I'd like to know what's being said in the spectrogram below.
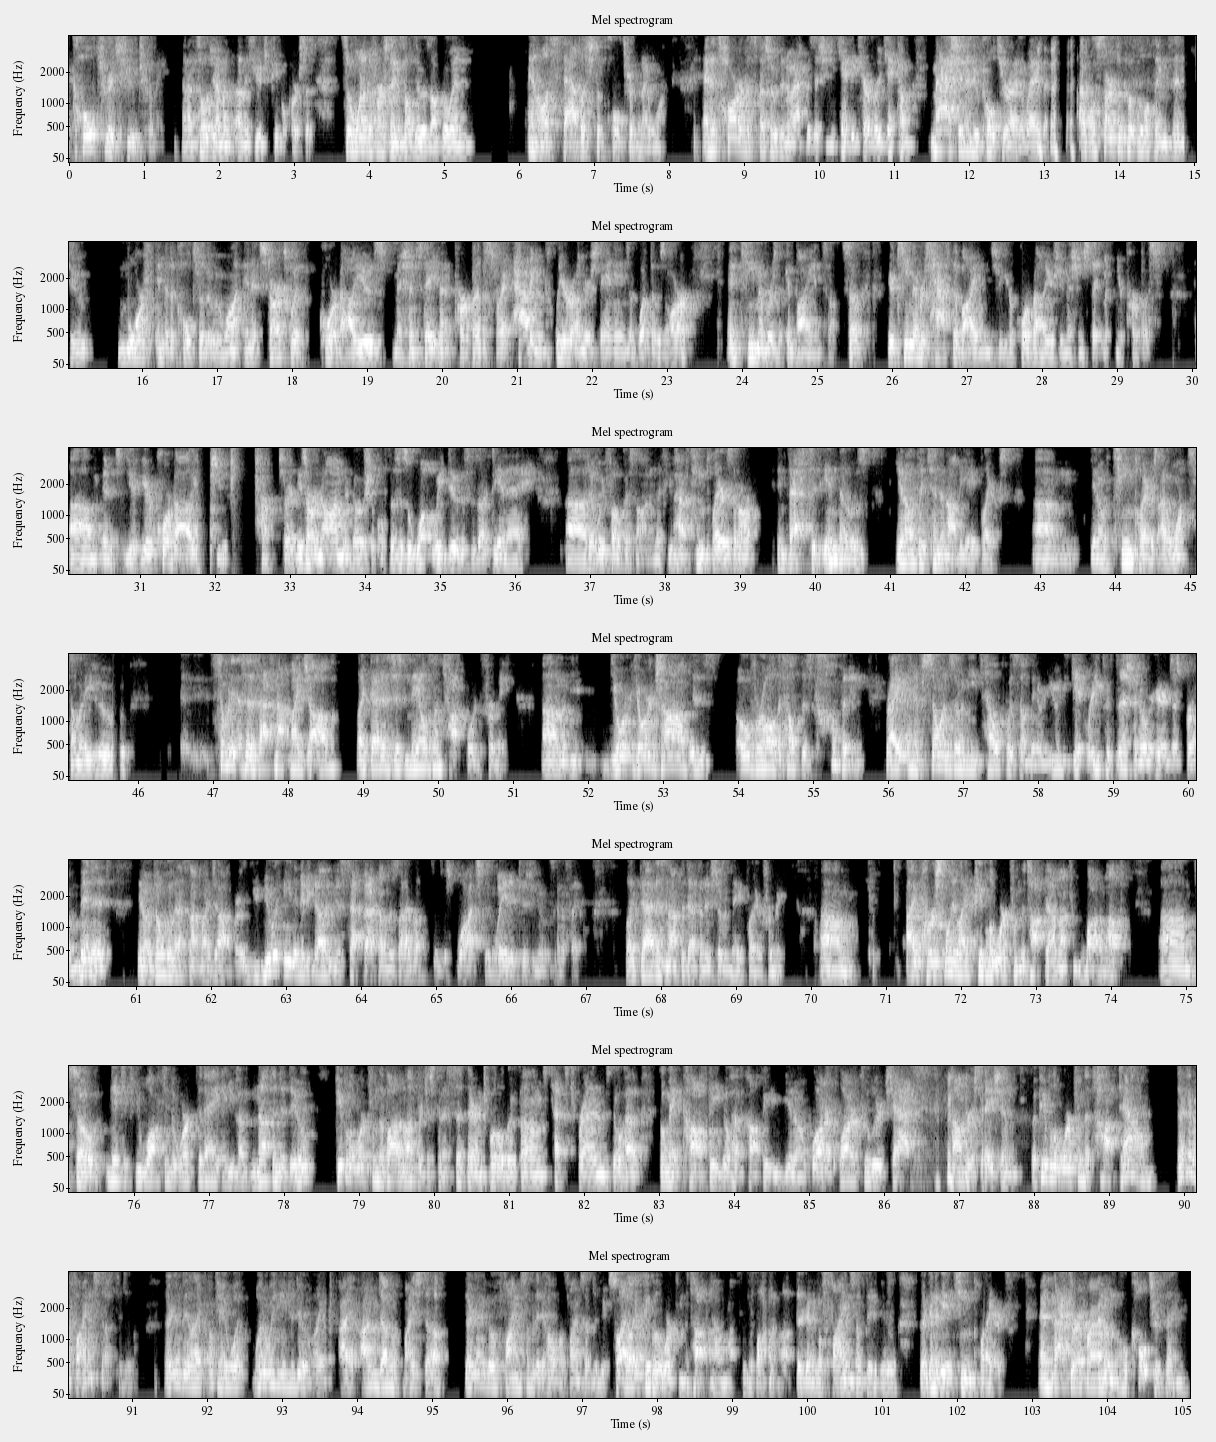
Culture is huge for me, and I've told you I'm a, I'm a huge people person. So one of the first things I'll do is I'll go in and I'll establish the culture that I want. And it's hard, especially with a new acquisition. You can't be careful. You can't come mash in a new culture right away. But I will start to put little things in to morph into the culture that we want. And it starts with core values, mission statement, purpose, right? Having clear understandings of what those are and team members that can buy into them. So your team members have to buy into your core values, your mission statement, and your purpose. Um, it's your, your core values, your terms, right? These are non-negotiables. This is what we do. This is our DNA uh, that we focus on. And if you have team players that aren't invested in those, you know, they tend to not be A players. Um, you know, team players. I want somebody who somebody that says that's not my job, like that is just nails on chalkboard for me. Um, your your job is overall to help this company, right? And if so and so needs help with something, or you get repositioned over here just for a minute, you know, don't go. That's not my job. Or you knew it needed to be done, you just sat back on the sidelines and just watched and waited because you knew it was going to fail. Like that is not the definition of an A player for me. Um, I personally like people that work from the top down, not from the bottom up. Um, so, Nick, if you walk into work today and you have nothing to do, People that work from the bottom up are just going to sit there and twiddle their thumbs, text friends, go have, go make coffee, go have coffee, you know, water, water cooler chat conversations. But people that work from the top down, they're going to find stuff to do. They're going to be like, okay, what, what do we need to do? Like, I, I'm done with my stuff they're going to go find somebody to help or find something to do. So I like people that work from the top down, not from the bottom up. They're going to go find something to do. They're going to be a team player. And back to Rhino and the whole culture thing,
